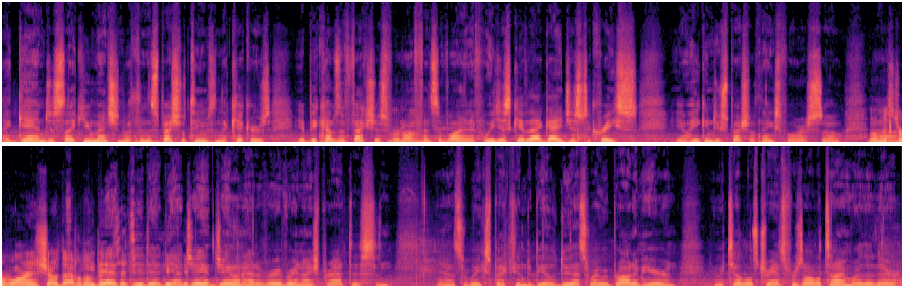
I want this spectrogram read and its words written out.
again, just like you mentioned within the special teams and the kickers, it becomes infectious for an mm-hmm. offensive line. If we just give that guy just a crease, you know, he can do special things for us. So, well, Mr. Uh, Warren showed that a little he bit. He did. He did. Yeah, Jaylen had a very, very nice practice, and you know, that's what we expect him to be able to do. That's why we brought him here, and, and we tell those transfers all the time, whether they're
